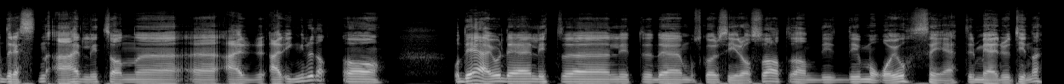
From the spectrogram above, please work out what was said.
at resten er litt sånn eh, er, er yngre, da. Og, og det er jo det litt, eh, litt det Mosgaard sier også, at de, de må jo se etter mer rutine.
